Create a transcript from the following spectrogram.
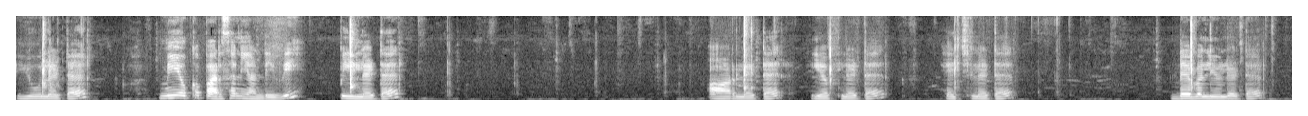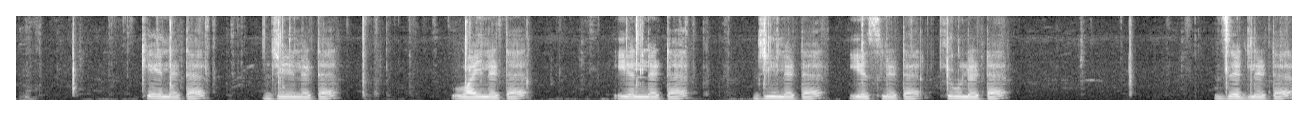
U letter. మీ యొక్క పర్సన్ అండి ఇవి. P letter. R letter. F letter. H letter. W letter. K letter. J letter. Y letter. L letter. G letter. S letter. Q letter. Z letter.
